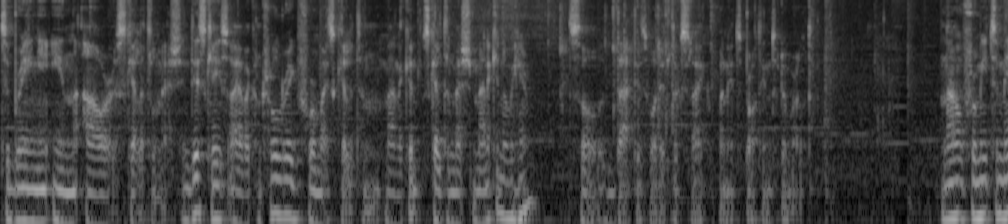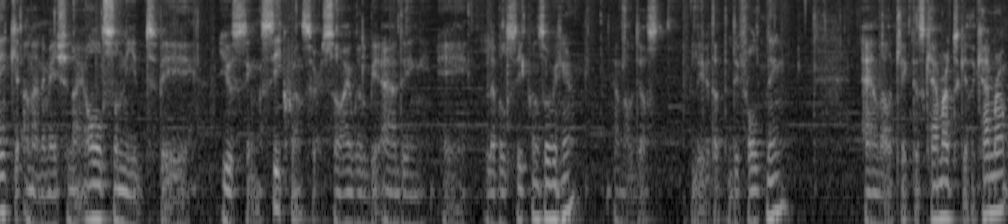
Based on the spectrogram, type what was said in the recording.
to bring in our skeletal mesh. In this case, I have a control rig for my skeleton mannequin, skeletal mesh mannequin over here. So that is what it looks like when it's brought into the world. Now, for me to make an animation, I also need to be using sequencer. So I will be adding a level sequence over here, and I'll just leave it at the default name. And I'll click this camera to get a camera.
